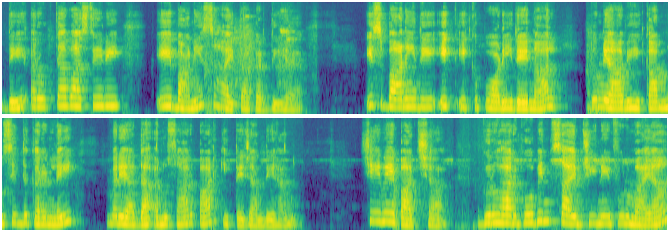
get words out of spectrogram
ਦੇ ਅਰੋਗਤਾ ਵਾਸਤੇ ਵੀ ਇਹ ਬਾਣੀ ਸਹਾਇਤਾ ਕਰਦੀ ਹੈ। ਇਸ ਬਾਣੀ ਦੀ ਇੱਕ ਇੱਕ ਪੌੜੀ ਦੇ ਨਾਲ ਦੁਨਿਆਵੀ ਕੰਮ ਸਿੱਧ ਕਰਨ ਲਈ ਮਰਿਆਦਾ ਅਨੁਸਾਰ ਪਾਠ ਕੀਤੇ ਜਾਂਦੇ ਹਨ। ਛੇਵੇਂ ਪਾਤਸ਼ਾਹ ਗੁਰੂ ਹਰਗੋਬਿੰਦ ਸਾਹਿਬ ਜੀ ਨੇ ਫਰਮਾਇਆ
